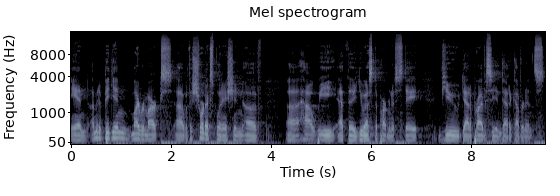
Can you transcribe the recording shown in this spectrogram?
And I'm going to begin my remarks uh, with a short explanation of uh, how we at the U.S. Department of State view data privacy and data governance.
